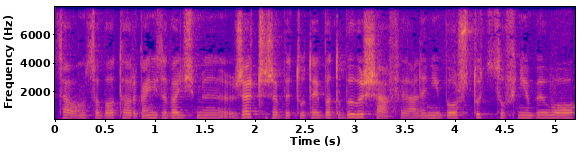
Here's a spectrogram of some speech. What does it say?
Całą sobotę organizowaliśmy rzeczy, żeby tutaj, bo to były szafy, ale nie było sztućców, nie było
